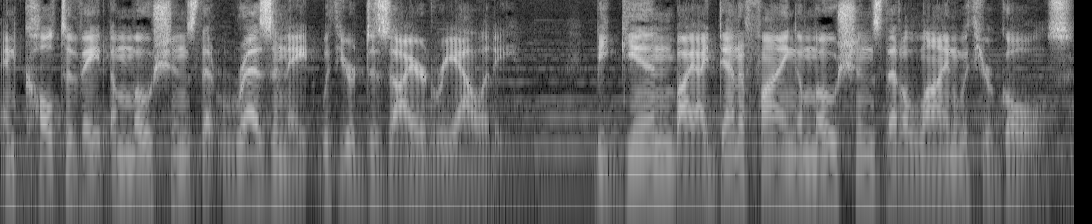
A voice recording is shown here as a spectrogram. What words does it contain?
and cultivate emotions that resonate with your desired reality. Begin by identifying emotions that align with your goals.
